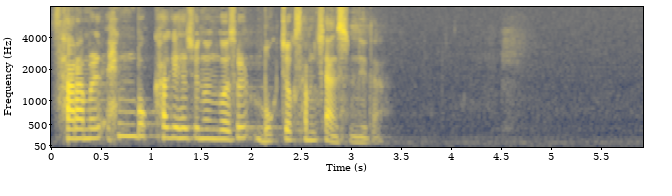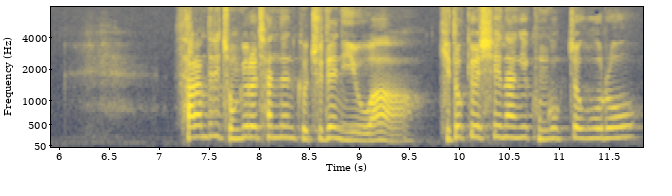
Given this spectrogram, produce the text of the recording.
사람을 행복하게 해주는 것을 목적 삼지 않습니다. 사람들이 종교를 찾는 그 주된 이유와 기독교 신앙이 궁극적으로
